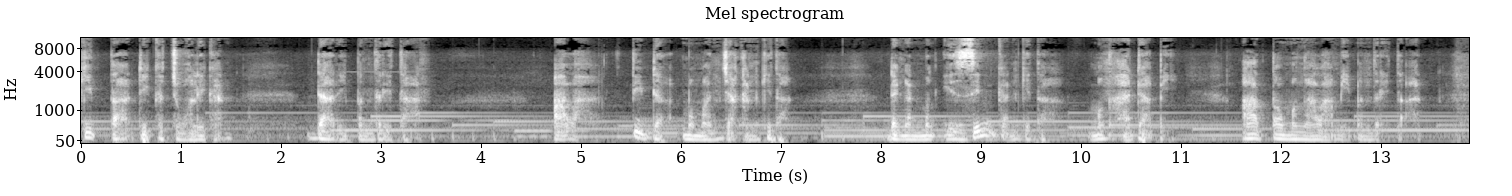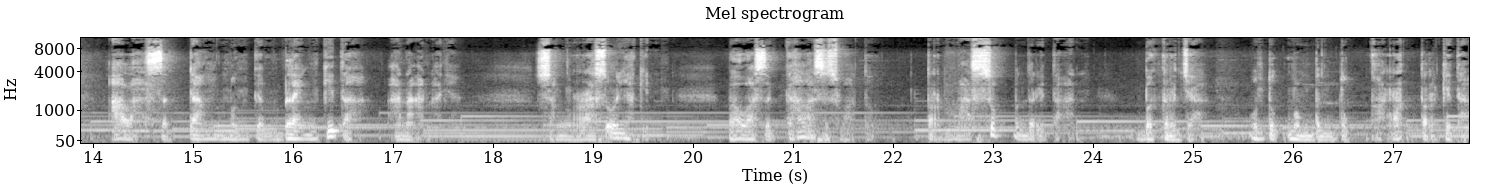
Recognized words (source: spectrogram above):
kita dikecualikan dari penderitaan. Allah tidak memanjakan kita dengan mengizinkan kita menghadapi atau mengalami penderitaan. Allah sedang menggembleng kita, anak-anaknya. Sang Rasul yakin bahwa segala sesuatu, termasuk penderitaan, bekerja untuk membentuk karakter kita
